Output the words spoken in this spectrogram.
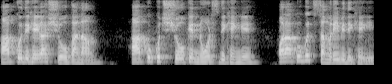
आपको दिखेगा शो का नाम, आपको कुछ शो के नोट्स दिखेंगे और आपको कुछ समरी भी दिखेगी।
